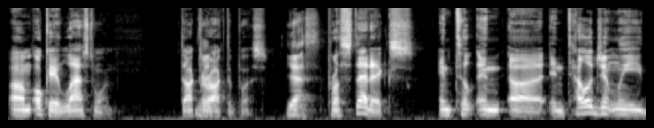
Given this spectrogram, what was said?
Um, okay, last one. Doctor Right. Octopus. Yes. Prosthetics, intel- in, uh, intelligently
